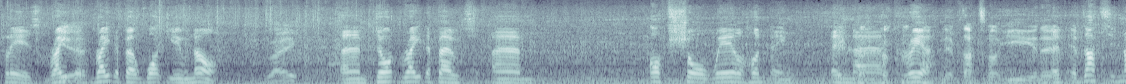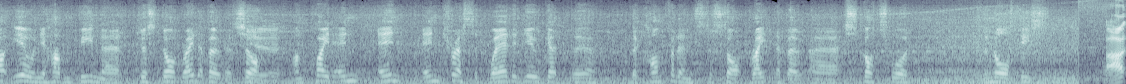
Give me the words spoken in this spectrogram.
plays, write Yeah. write about what you know. Right. Um, don't write about um, offshore whale hunting in uh, Korea. If that's not you, innit? If, if that's not you and you haven't been there, just don't write about it. So Yeah. I'm quite in, in, interested. Where did you get the the confidence to start writing about uh, Scotswood, the northeast? and- I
